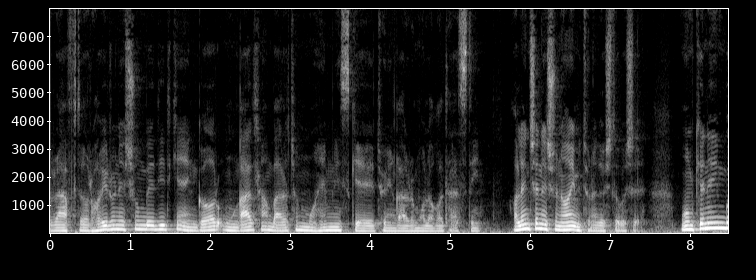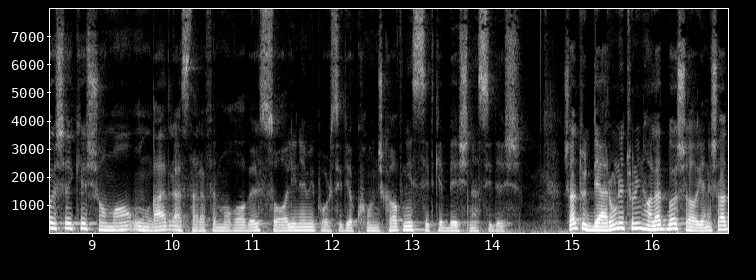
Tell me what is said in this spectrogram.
رفتارهایی رو نشون بدید که انگار اونقدر هم براتون مهم نیست که تو این قرار ملاقات هستین. حالا این چه نشونهایی می‌تونه داشته باشه؟ ممکنه این باشه که شما اونقدر از طرف مقابل سوالی نمی‌پرسید یا کنجکاو نیستید که بشناسیدش. شاید تو درونتون این حالت باشه یعنی شاید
